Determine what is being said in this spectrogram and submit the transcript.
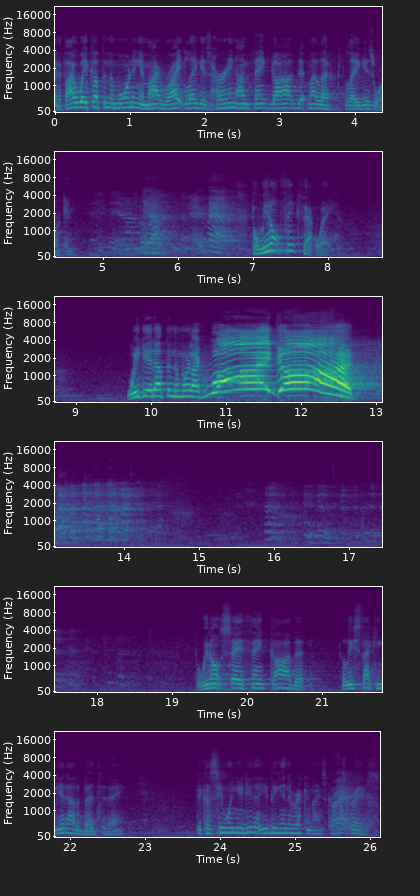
And if I wake up in the morning and my right leg is hurting, I'm thank God that my left leg is working. Yeah. Amen. But we don't think that way. We get up in the morning like, why God? We don't say, thank God that at least I can get out of bed today. Because, see, when you do that, you begin to recognize God's right. grace.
